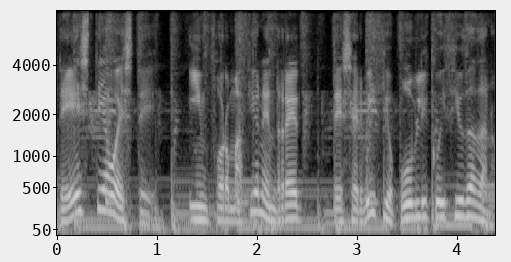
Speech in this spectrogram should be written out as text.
de este a oeste. Información en red de servicio público y ciudadano.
